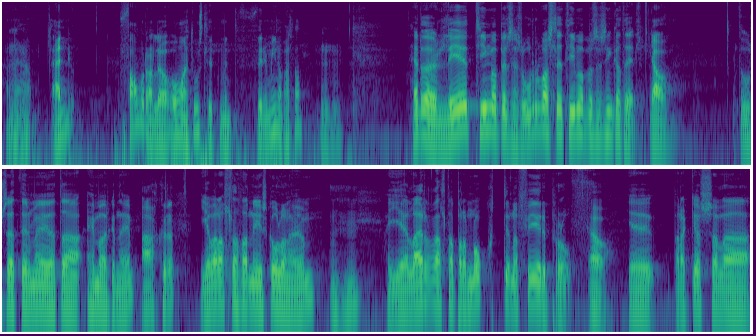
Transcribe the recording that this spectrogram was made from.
þannig að, en fáranlega óvænt úslit mynd fyrir mína parta mm Herðu, lið tímabilsins, úrvarslið tímabilsins hinga til? Já, Þú settir mig í þetta heimaverkefni. Akkurat. Ég var alltaf þannig í skólanum. Mm að ég lærði alltaf bara nóttina fyrir próf. Já, Ég bara gjössalega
